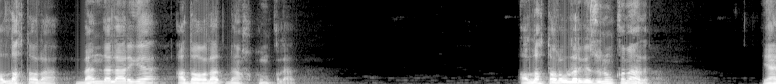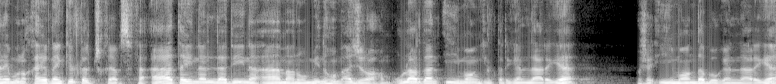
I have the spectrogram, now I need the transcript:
Alloh taolo bandalariga adolat bilan hukm qiladi. Alloh taolo ularga zulm qilmadi. Ya'ni buni qayerdan keltirib chiqyapsiz? Ulardan iymon keltirganlariga o'sha iymonda bo'lganlariga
